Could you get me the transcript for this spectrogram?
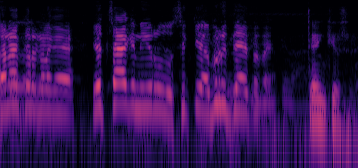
ದನಕರುಗಳಿಗೆ ಹೆಚ್ಚಾಗಿ ನೀರು ಸಿಕ್ಕಿ ಅಭಿವೃದ್ಧಿ ಆಯ್ತದೆ. ಥ್ಯಾಂಕ್ ಯು ಸರ್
